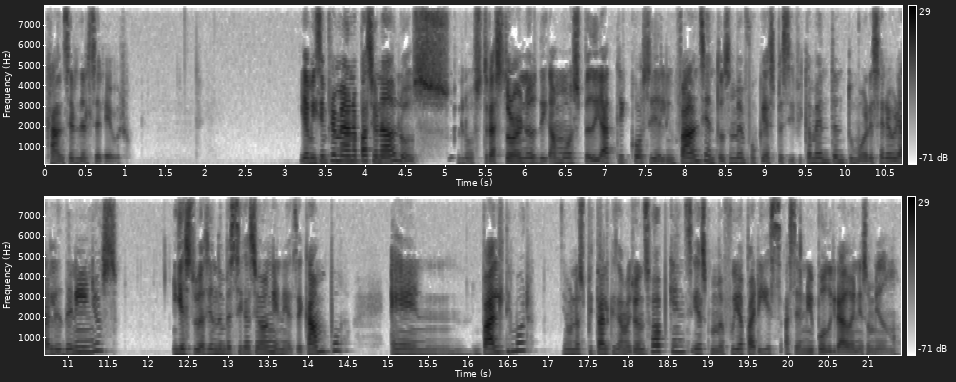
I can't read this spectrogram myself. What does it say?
cáncer del cerebro. Y a mí siempre me han apasionado los, los trastornos, digamos, pediátricos y de la infancia, entonces me enfoqué específicamente en tumores cerebrales de niños y estuve haciendo investigación en ese campo, en Baltimore, en un hospital que se llama Johns Hopkins, y después me fui a París a hacer mi posgrado en eso mismo.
